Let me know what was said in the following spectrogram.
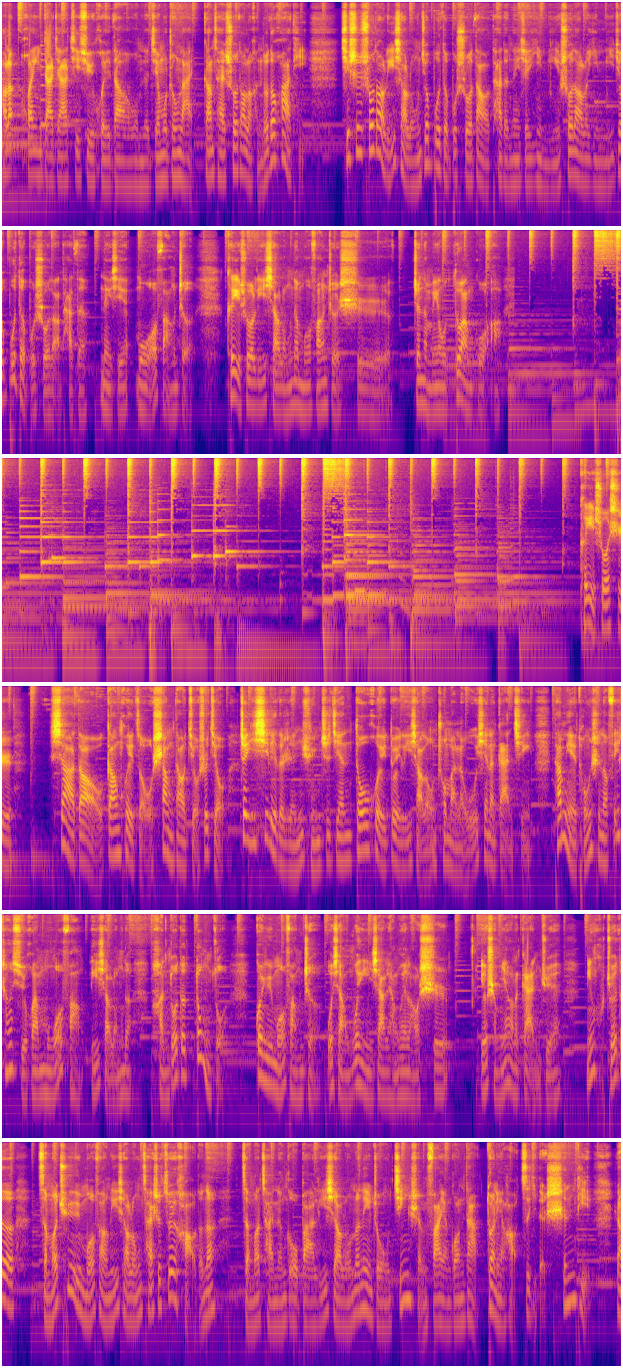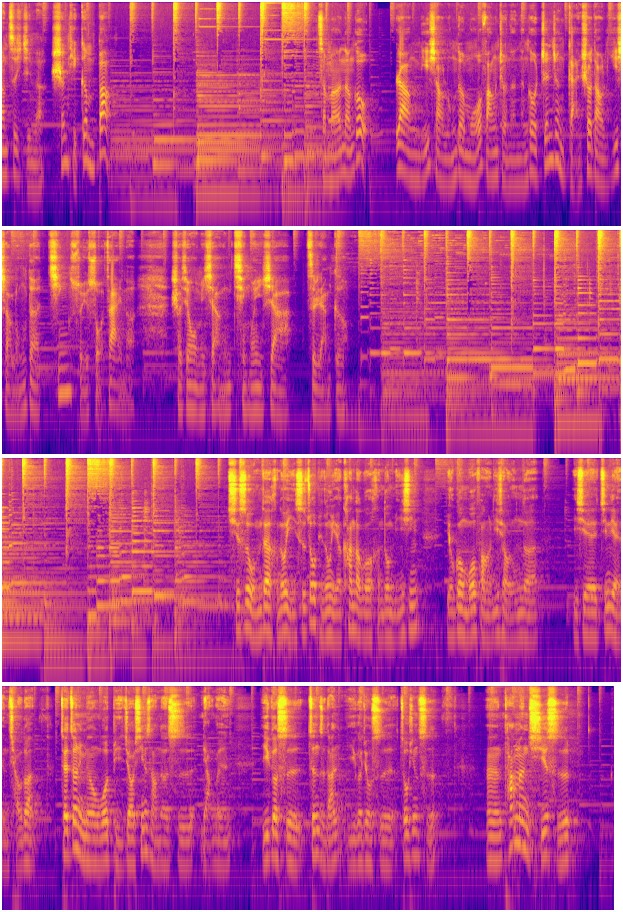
好了，欢迎大家继续回到我们的节目中来。刚才说到了很多的话题，其实说到李小龙，就不得不说到他的那些影迷；说到了影迷，就不得不说到他的那些模仿者。可以说，李小龙的模仿者是真的没有断过啊。可以说是。下到刚会走，上到九十九，这一系列的人群之间都会对李小龙充满了无限的感情。他们也同时呢非常喜欢模仿李小龙的很多的动作。关于模仿者，我想问一下两位老师，有什么样的感觉？您觉得怎么去模仿李小龙才是最好的呢？怎么才能够把李小龙的那种精神发扬光大，锻炼好自己的身体，让自己呢身体更棒？怎么能够让李小龙的模仿者呢，能够真正感受到李小龙的精髓所在呢？首先，我们想请问一下自然哥。其实我们在很多影视作品中也看到过很多明星有过模仿李小龙的一些经典桥段，在这里面我比较欣赏的是两个人，一个是甄子丹，一个就是周星驰。嗯，他们其实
